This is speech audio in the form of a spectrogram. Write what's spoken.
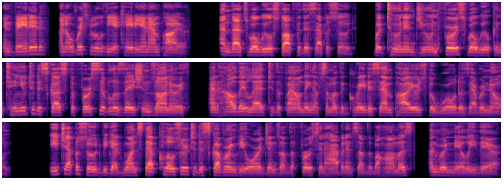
invaded, and overthrew the Akkadian Empire. And that's where we'll stop for this episode. But tune in June 1st, where we'll continue to discuss the first civilizations on Earth and how they led to the founding of some of the greatest empires the world has ever known. Each episode, we get one step closer to discovering the origins of the first inhabitants of the Bahamas, and we're nearly there.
